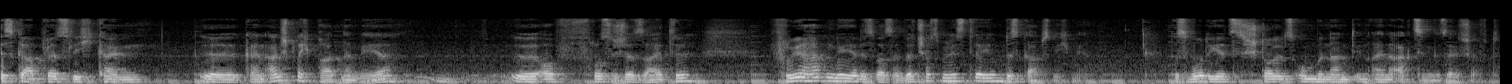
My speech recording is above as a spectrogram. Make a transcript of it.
es gab plötzlich keinen äh, kein Ansprechpartner mehr äh, auf russischer Seite. Früher hatten wir ja das Wasserwirtschaftsministerium, das gab es nicht mehr. Das wurde jetzt stolz umbenannt in eine Aktiengesellschaft.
